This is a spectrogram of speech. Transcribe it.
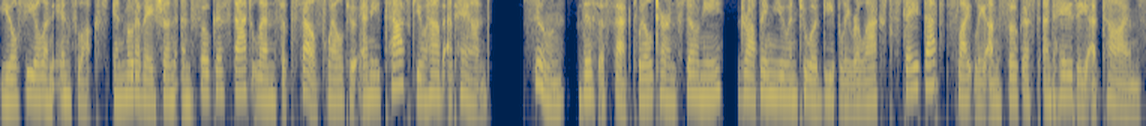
you'll feel an influx in motivation and focus that lends itself well to any task you have at hand. Soon, this effect will turn stony, dropping you into a deeply relaxed state that's slightly unfocused and hazy at times.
